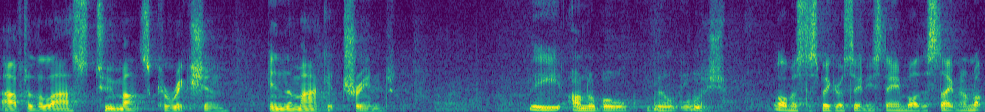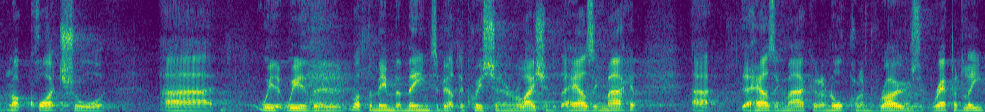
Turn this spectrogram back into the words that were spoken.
after the last two months' correction in the market trend? The Honourable Bill English. Well, Mr Speaker, I certainly stand by the statement. I'm not, not quite sure uh, where, where the, what the member means about the question in relation to the housing market. Uh, the housing market in Auckland rose rapidly.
